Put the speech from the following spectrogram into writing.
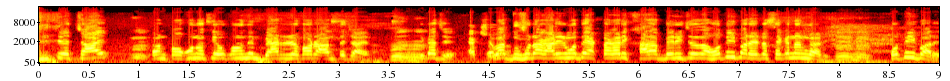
দিতে চায়। কারণ কখনো কেউ কোনোদিন ব্যাড রেকর্ড আনতে চায় না। ঠিক আছে? এবার বার। দুশোটা গাড়ির মধ্যে একটা গাড়ি খারাপ বেরিয়েছে হতেই পারে এটা সেকেন্ড হ্যান্ড গাড়ি। হতেই পারে।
